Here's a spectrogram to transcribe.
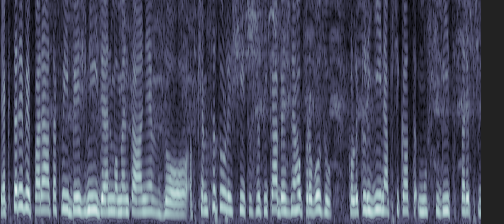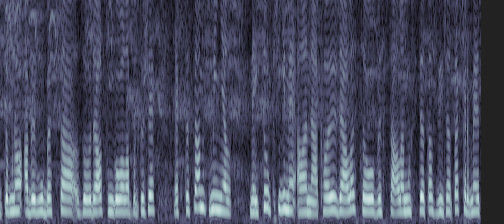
Jak tedy vypadá takový běžný den momentálně v zoo? A v čem se to liší, co se týká běžného provozu? Kolik lidí například musí být tady přítomno, aby vůbec ta zoo dál fungovala, protože, jak jste sám zmínil, nejsou příjmy, ale náklady dále jsou, vy stále musíte ta zvířata krmit,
